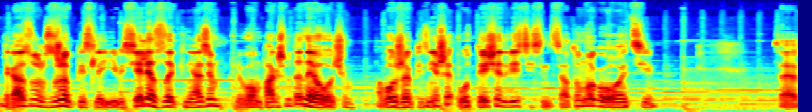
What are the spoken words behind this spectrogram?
Відразу ж після її весілля з князем Львом І Даниловичем, або вже пізніше у 1270 році. Це,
